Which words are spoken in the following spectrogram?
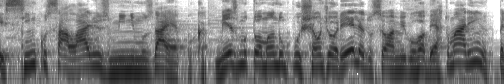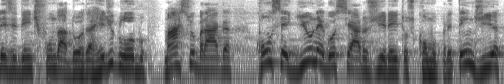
35 salários mínimos da época. Mesmo tomando um puxão de orelha do seu amigo Roberto Marinho, presidente fundador da Rede Globo, Márcio Braga conseguiu negociar os direitos como pretendia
